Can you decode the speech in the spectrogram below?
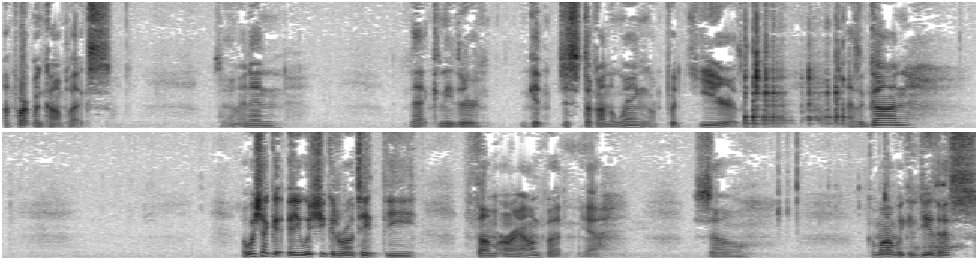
apartment complex. So, and then that can either get just stuck on the wing or put here as a, as a gun. I wish I could. I wish you could rotate the thumb around, but yeah. So, come on, we can do this.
